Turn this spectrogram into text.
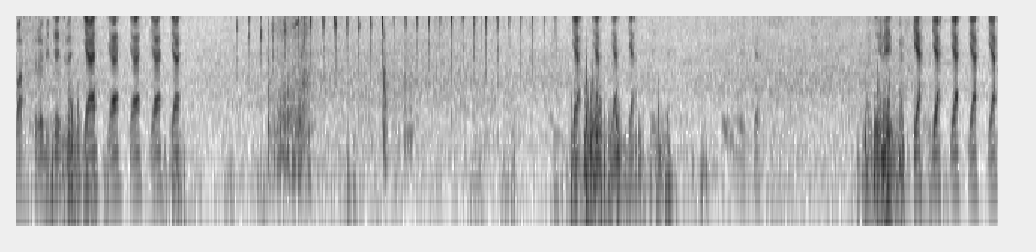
bastırabileceğiz mi? Gel gel gel gel gel. Gel gel gel gel. Bekle. Bekle. Acele etme. Gel gel gel gel gel.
